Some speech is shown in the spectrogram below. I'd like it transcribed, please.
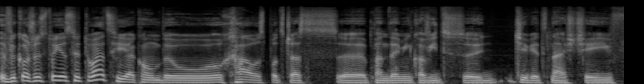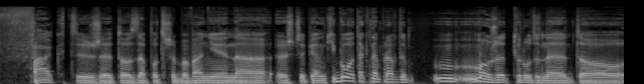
wykorzystuje sytuację, jaką był chaos podczas y, pandemii COVID-19 i fakt, że to zapotrzebowanie na szczepionki było tak naprawdę może trudne do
